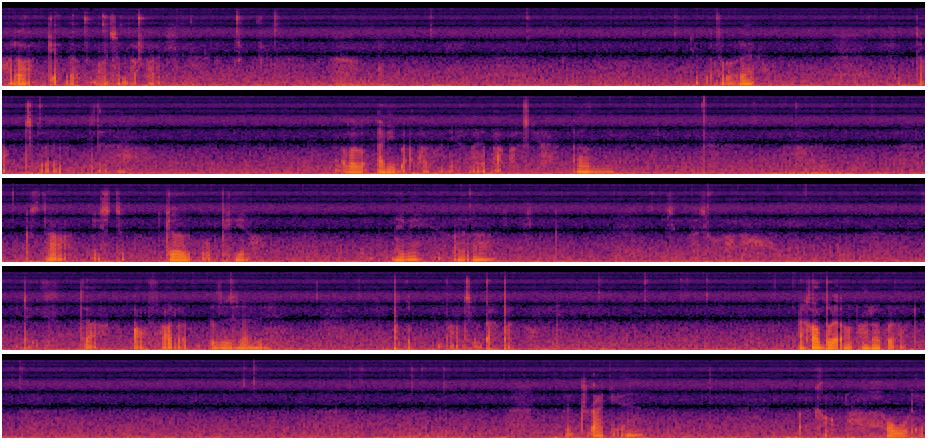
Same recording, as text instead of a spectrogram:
How do I get that mountain backpack? Have I got it? That's go there. Have I got any backpack on here? Where the backpacks go? Um, because that needs to go up here. Maybe I don't know. See if I talk about that. Take that off. How do I put the mountain backpack on? I can't put it on. I put it on? I can drag it, but I can't hold it.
